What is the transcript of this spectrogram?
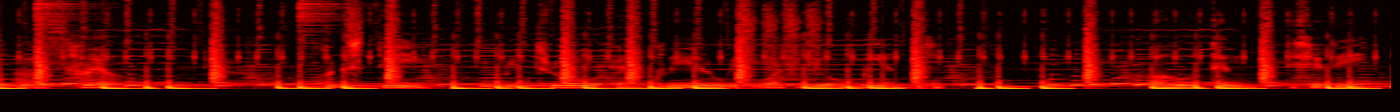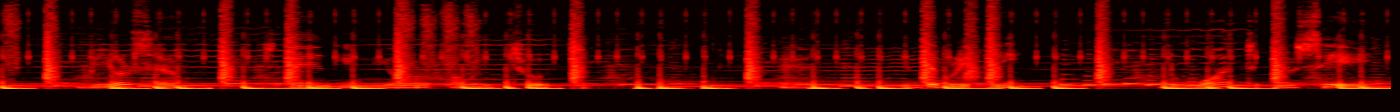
uh, style. Honesty. Be true and clear with what you mean. Authenticity. Be yourself. Stand in your own truth. And integrity. Do what you say.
